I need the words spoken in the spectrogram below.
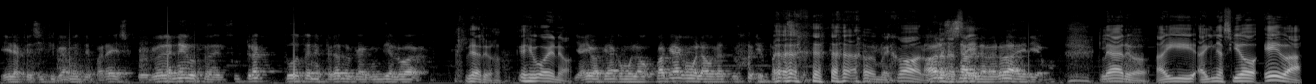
era específicamente para eso. Pero la anécdota del food track, todos están esperando que algún día lo haga. Claro, qué bueno. Y ahí va a quedar como, va a quedar como laboratorio. para. Mejor. Ahora se sabe la verdad, diríamos. Claro, ahí, ahí nació Eva,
